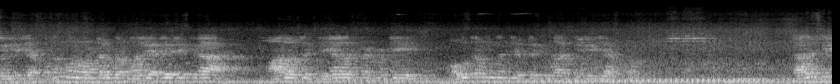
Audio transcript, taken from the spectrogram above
తెలియజేస్తున్నాం. మనం అందరూ కూడా మళ్ళీ అదే దిశగా ఆలోచన చేయాల్సినటువంటి అవసరం ఉందని చెప్పేసి కూడా తెలియజేస్తాం. కలిసి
